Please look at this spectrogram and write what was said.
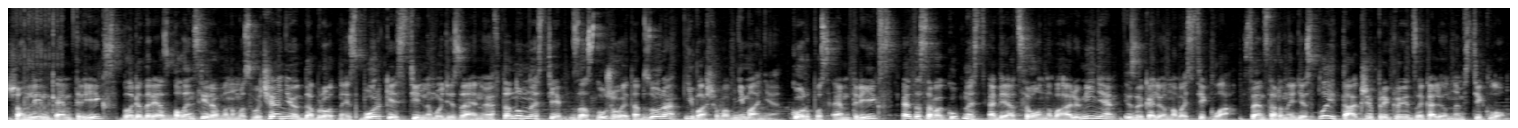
Shanling M3X, благодаря сбалансированному звучанию, добротной сборке, стильному дизайну и автономности, заслуживает обзора и вашего внимания. Корпус M3X – это совокупность авиационного алюминия и закаленного стекла. Сенсорный дисплей также прикрыт закаленным стеклом.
